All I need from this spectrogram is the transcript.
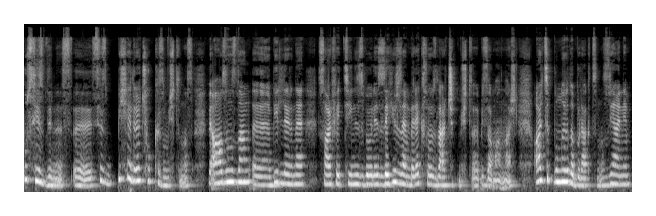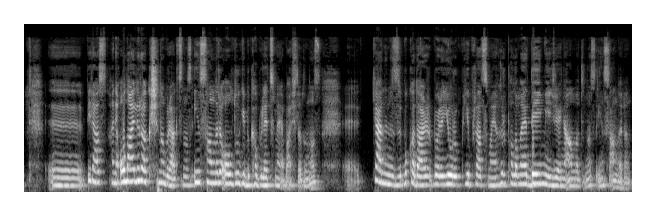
Bu sizdiniz. Ee, siz bir şeylere çok kızmıştınız. Ve ağzınızdan e, birilerine sarf ettiğiniz böyle zehir zemberek sözler çıkmıştı bir zamanlar. Artık bunları da bıraktınız. Yani e, biraz hani olayları akışına bıraktınız. İnsanları olduğu gibi kabul etmeye başladınız. E, kendinizi bu kadar böyle yorup yıpratmaya, hırpalamaya değmeyeceğini anladınız insanların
